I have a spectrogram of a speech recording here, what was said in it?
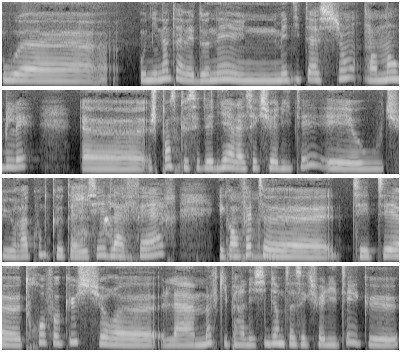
où, euh, où Nina t'avait donné une méditation en anglais. Euh, je pense que c'était lié à la sexualité et où tu racontes que tu as essayé de la faire et qu'en fait euh, tu étais trop focus sur la meuf qui parlait si bien de sa sexualité et que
